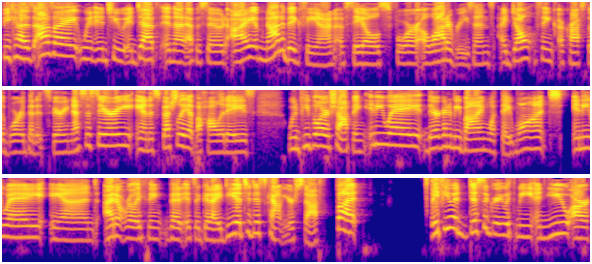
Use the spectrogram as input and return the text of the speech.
because as I went into in depth in that episode, I am not a big fan of sales for a lot of reasons. I don't think across the board that it's very necessary, and especially at the holidays when people are shopping anyway, they're going to be buying what they want anyway, and I don't really think that it's a good idea to discount your stuff. But if you disagree with me and you are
